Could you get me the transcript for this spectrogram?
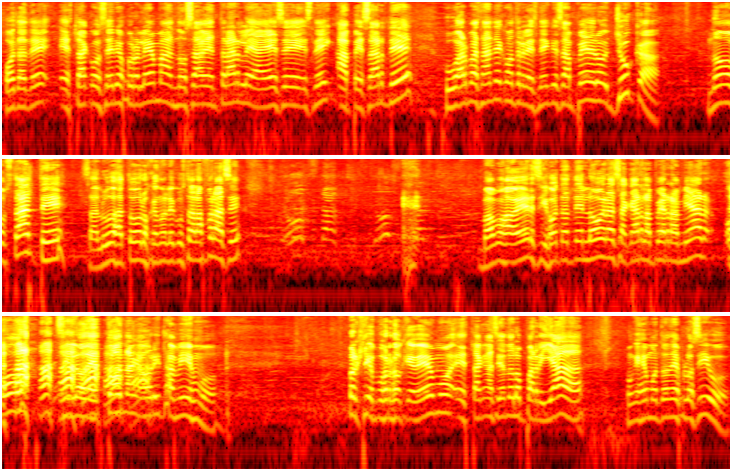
JT está con serios problemas, no sabe entrarle a ese Snake, a pesar de jugar bastante contra el Snake de San Pedro, Yuka. No obstante, saludos a todos los que no les gusta la frase. Vamos a ver si JT logra sacar la perra a mear o si lo detonan ahorita mismo. Porque por lo que vemos, están haciéndolo parrillada con ese montón de explosivos.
